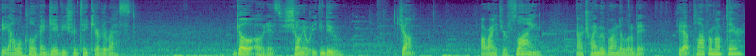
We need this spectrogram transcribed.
The owl cloak I gave you should take care of the rest. Go, Otis. Show me what you can do. Jump. Alright, you're flying. Now try and move around a little bit. See that platform up there?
